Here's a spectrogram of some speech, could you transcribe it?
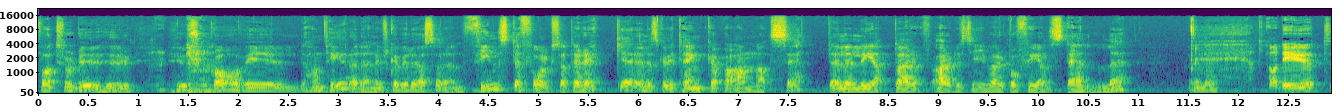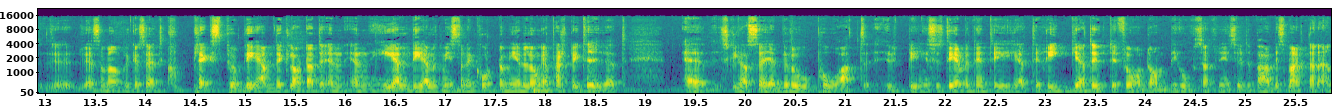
Vad tror du? Hur, hur ska vi hantera den? Hur ska vi lösa den? Finns det folk så att det räcker eller ska vi tänka på annat sätt? Eller letar arbetsgivare på fel ställe? Eller? Ja, det är ju ett, det som man brukar säga, ett komplext problem. Det är klart att en, en hel del, åtminstone det korta och medellånga perspektivet, eh, skulle jag säga beror på att utbildningssystemet inte är helt riggat utifrån de behov som finns ute på arbetsmarknaden.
